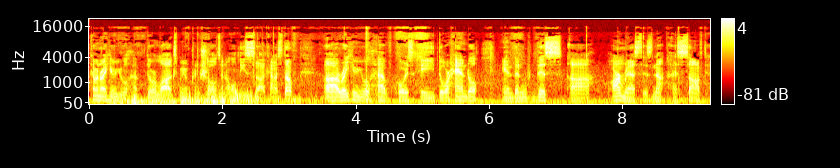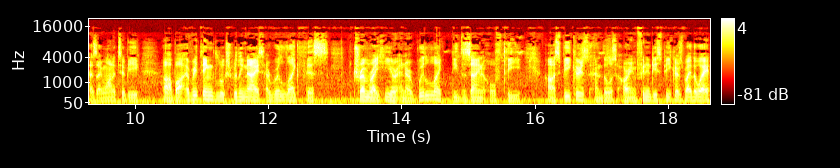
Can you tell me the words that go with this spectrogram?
Coming right here you will have door locks mirror controls and all these uh, kind of stuff. Uh, right here you will have of course a door handle and then this uh, armrest is not as soft as I want it to be. Uh, but everything looks really nice. I really like this trim right here and I really like the design of the uh, speakers and those are infinity speakers by the way.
